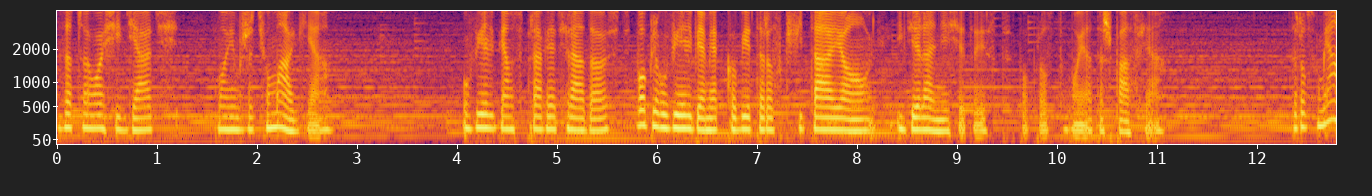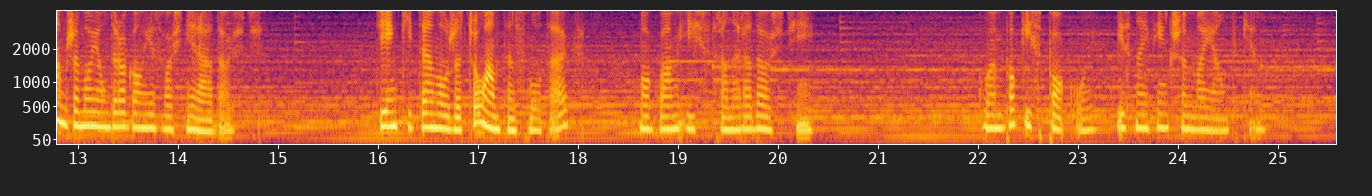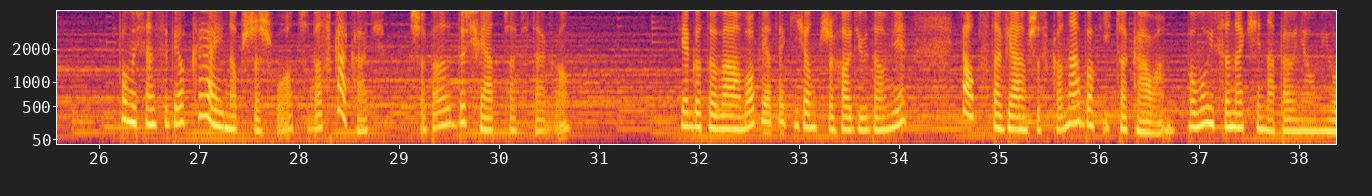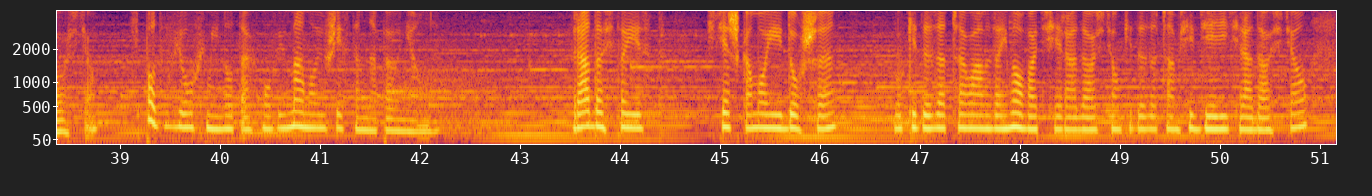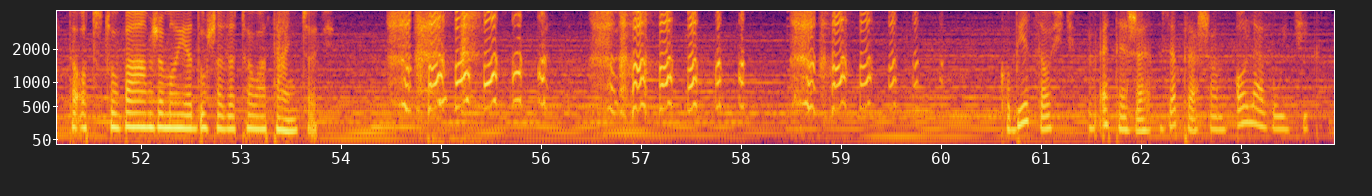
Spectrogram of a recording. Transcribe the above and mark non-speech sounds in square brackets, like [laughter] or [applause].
zaczęła się dziać w moim życiu magia. Uwielbiam sprawiać radość. W ogóle uwielbiam, jak kobiety rozkwitają i dzielenie się to jest po prostu moja też pasja. Zrozumiałam, że moją drogą jest właśnie radość. Dzięki temu, że czułam ten smutek, mogłam iść w stronę radości. Głęboki spokój jest największym majątkiem. Pomyślałam sobie, okej, no przyszło, trzeba skakać, trzeba doświadczać tego. Ja gotowałam obiad, jakiś on przychodził do mnie, ja odstawiałam wszystko na bok i czekałam, bo mój synek się napełniał miłością. I po dwóch minutach mówił, mamo, już jestem napełniony. Radość to jest ścieżka mojej duszy, bo kiedy zaczęłam zajmować się radością, kiedy zaczęłam się dzielić radością, to odczuwałam, że moja dusza zaczęła tańczyć. [laughs] Kobiecość w eterze. Zapraszam, Ola Wójcik.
